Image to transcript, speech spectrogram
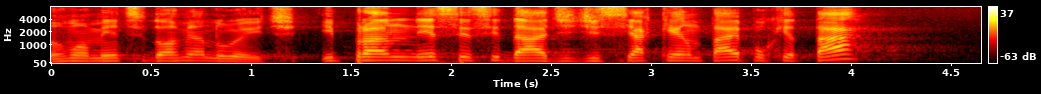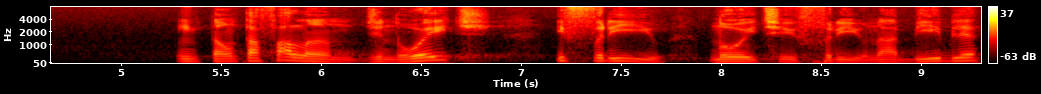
Normalmente se dorme à noite. E para a necessidade de se aquentar é porque está? Então está falando de noite e frio. Noite e frio na Bíblia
